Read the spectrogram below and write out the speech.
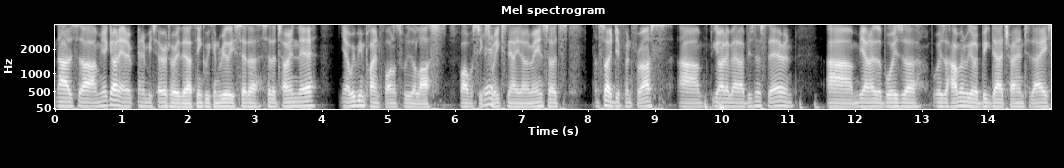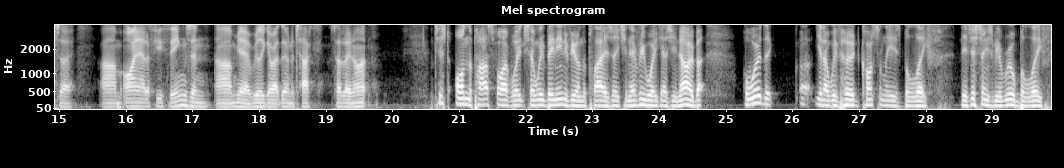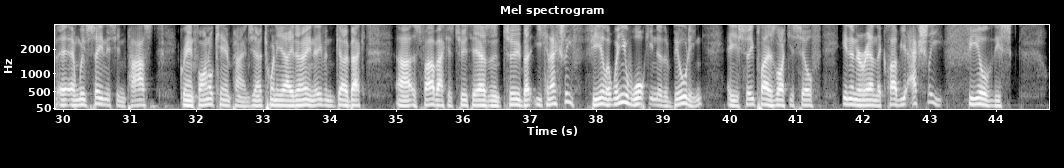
no, it's um, yeah, going to enemy territory there. I think we can really set a set a tone there. Yeah, we've been playing finals footy the last five or six Yeah. weeks now. You know what I mean? So it's it's so different for us um, to go about our business there, and um, yeah, I know the boys are boys are humming. We got a big day of training today, so um, iron out a few things, and um, yeah, really go out there and attack Saturday night. just on the past five weeks, and we've been interviewing the players each and every week, as you know. But a word that uh, you know we've heard constantly is belief. There just seems to be a real belief, and we've seen this in past grand final campaigns. You know, 2018, even go back uh, as far back as 2002. But you can actually feel it when you walk into the building and you see players like yourself in and around the club. You actually feel this.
